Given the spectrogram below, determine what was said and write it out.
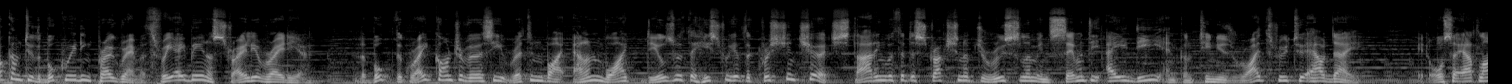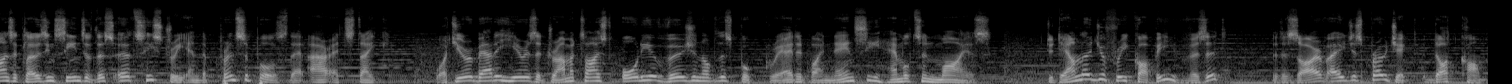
Welcome to the book reading program of 3ABN Australia Radio. The book The Great Controversy, written by Ellen White, deals with the history of the Christian church, starting with the destruction of Jerusalem in 70 AD and continues right through to our day. It also outlines the closing scenes of this earth's history and the principles that are at stake. What you're about to hear is a dramatized audio version of this book created by Nancy Hamilton Myers. To download your free copy, visit thedesireofagesproject.com.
